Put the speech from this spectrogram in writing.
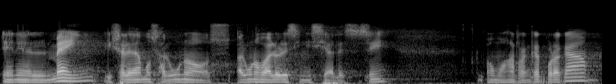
en el main y ya le damos algunos, algunos valores iniciales. ¿sí? Vamos a arrancar por acá.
